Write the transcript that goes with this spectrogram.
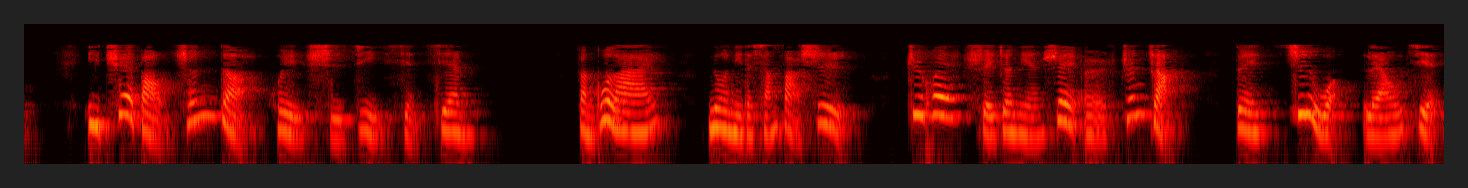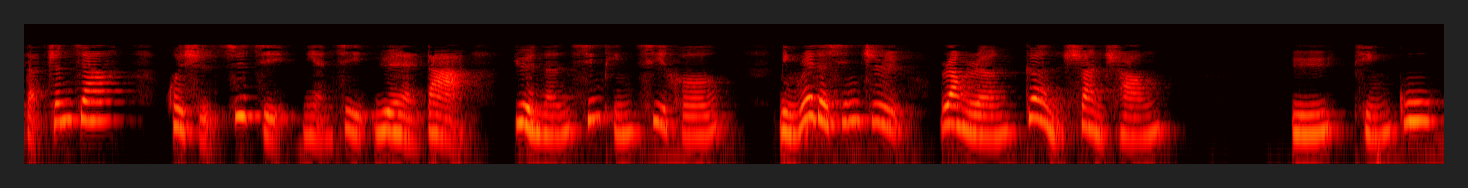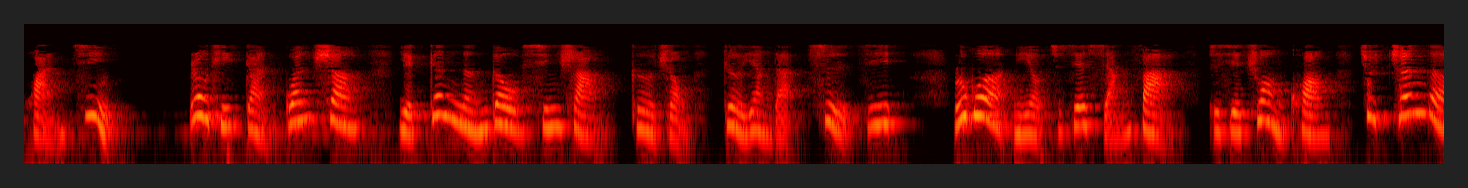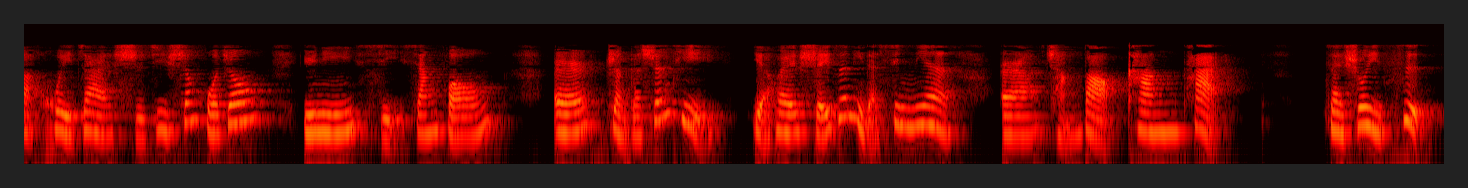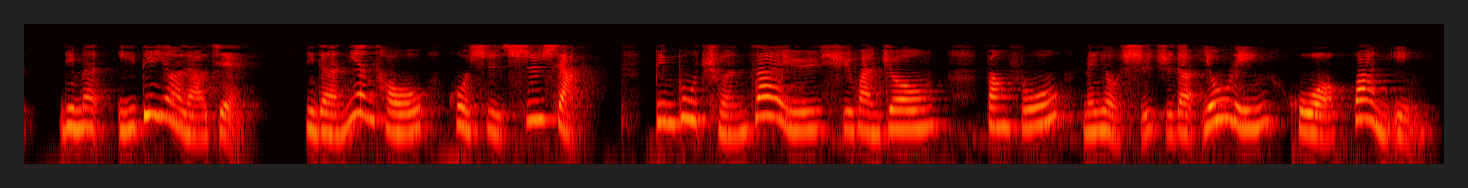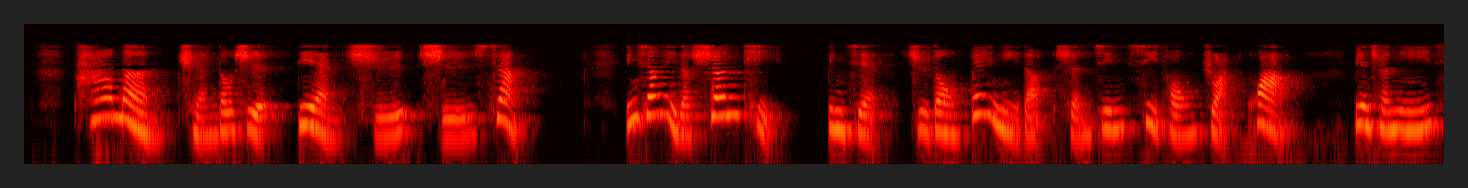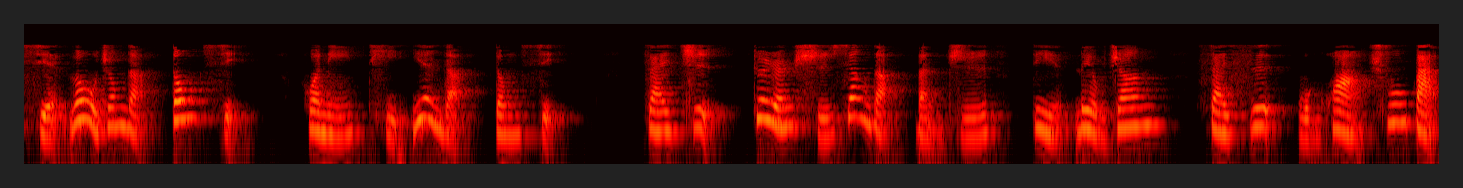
以确保真的会实际显现。反过来，若你的想法是智慧随着年岁而增长，对自我了解的增加，会使自己年纪越大越能心平气和。敏锐的心智让人更擅长于评估环境，肉体感官上也更能够欣赏各种。各样的刺激，如果你有这些想法、这些状况，就真的会在实际生活中与你喜相逢，而整个身体也会随着你的信念而长保康泰。再说一次，你们一定要了解，你的念头或是思想。并不存在于虚幻中，仿佛没有实质的幽灵或幻影，它们全都是电磁实相，影响你的身体，并且自动被你的神经系统转化，变成你血肉中的东西，或你体验的东西，灾治。个人实相的本质，第六章，赛斯文化出版。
